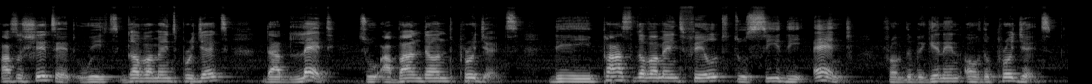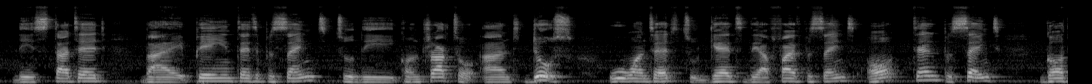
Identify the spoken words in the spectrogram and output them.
associated with government projects that led to abandoned projects. The past government failed to see the end from the beginning of the project. They started by paying 30% to the contractor and those who wanted to get their 5% or 10% got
